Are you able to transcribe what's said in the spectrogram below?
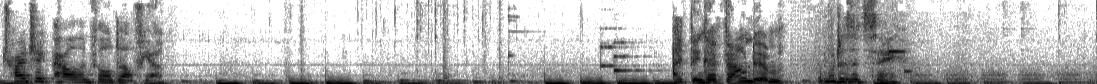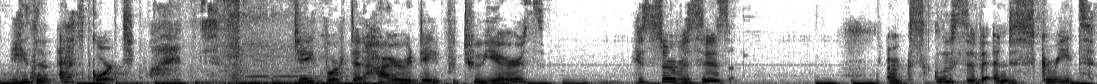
Try Jake Powell in Philadelphia. I think I found him. What does it say? He's an escort. What? Jake worked at Hire a Date for two years. His services are exclusive and discreet.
